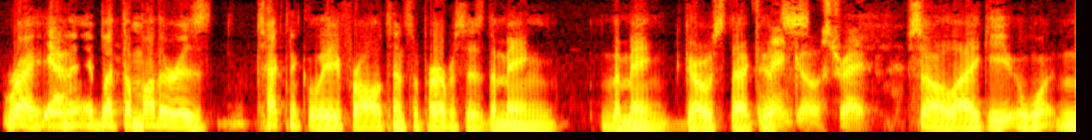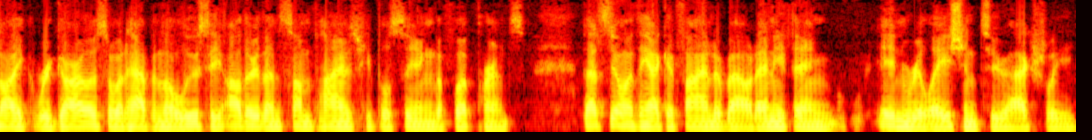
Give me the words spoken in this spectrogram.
Right. Yeah. And, but the mother is technically, for all intents and purposes, the main the main ghost that the gets, main ghost, right? So like like regardless of what happened to Lucy, other than sometimes people seeing the footprints, that's the only thing I could find about anything in relation to actually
